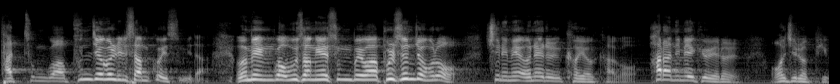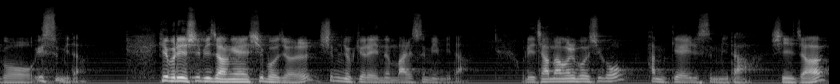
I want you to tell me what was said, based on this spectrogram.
다툼과 분쟁을 일삼고 있습니다. 음행과 우상의 숭배와 불순종으로 주님의 은혜를 거역하고 하나님의 교회를 어지럽히고 있습니다. 히브리 12장의 15절, 16절에 있는 말씀입니다. 우리 자막을 보시고 함께 읽습니다. 시작.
